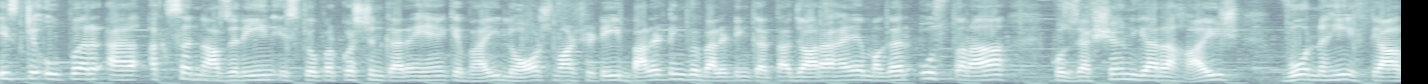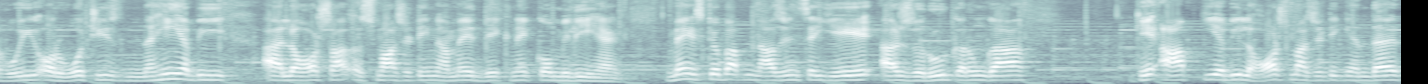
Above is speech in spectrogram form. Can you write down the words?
इसके ऊपर अक्सर नाजरीन इसके ऊपर क्वेश्चन कर रहे हैं कि भाई लाहौर स्मार्ट सिटी बैलेटिंग पे बैलेटिंग करता जा रहा है, मगर उस तरह पोजेशन या रहाइश वो नहीं इख्तियार हुई और वो चीज़ नहीं अभी लाहौर स्मार्ट सिटी में हमें देखने को मिली है। मैं इसके ऊपर अपने नाजरन से ये अर्ज़ ज़रूर करूँगा कि आपकी अभी लाहौर स्मार्ट सिटी के अंदर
